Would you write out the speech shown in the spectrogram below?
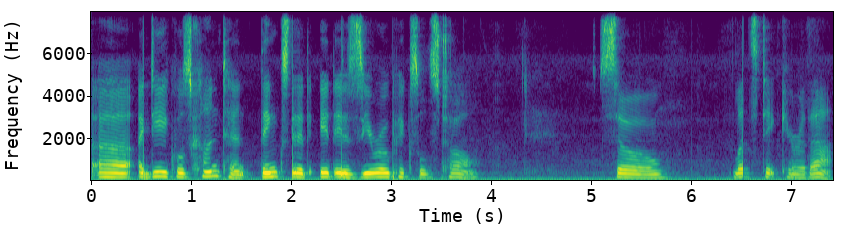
uh, ID equals content thinks that it is zero pixels tall. So let's take care of that.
